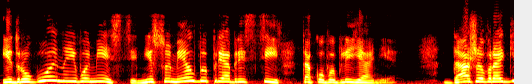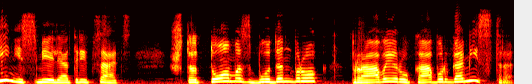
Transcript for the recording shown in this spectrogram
и другой на его месте не сумел бы приобрести такого влияния. Даже враги не смели отрицать, что Томас Буденброк – правая рука бургомистра.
